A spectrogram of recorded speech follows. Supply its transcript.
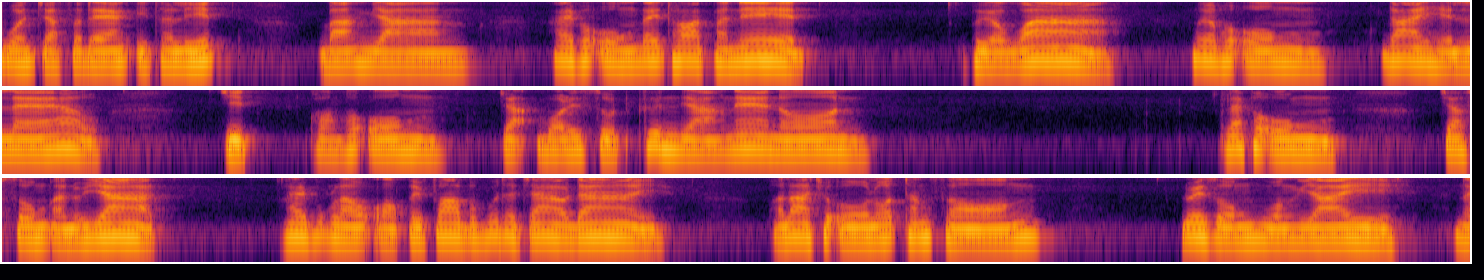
ควรจะแสดงอิทธิฤทธิ์บางอย่าง ให้พระองค์ได้ทอดพระเนตรเผื่อว่าเมื่อพระองค์ ได้เห็นแล้ว จิตของพระองค์จะบริสุทธิ์ขึ้นอย่างแน่นอน และพระองค์จะทรงอนุญาต ให้พวกเราออกไปเฝ้าพระพุทธเจ้าได้ พระราชโอรสทั้งสอง ด้วยทรงห่วงใยใน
